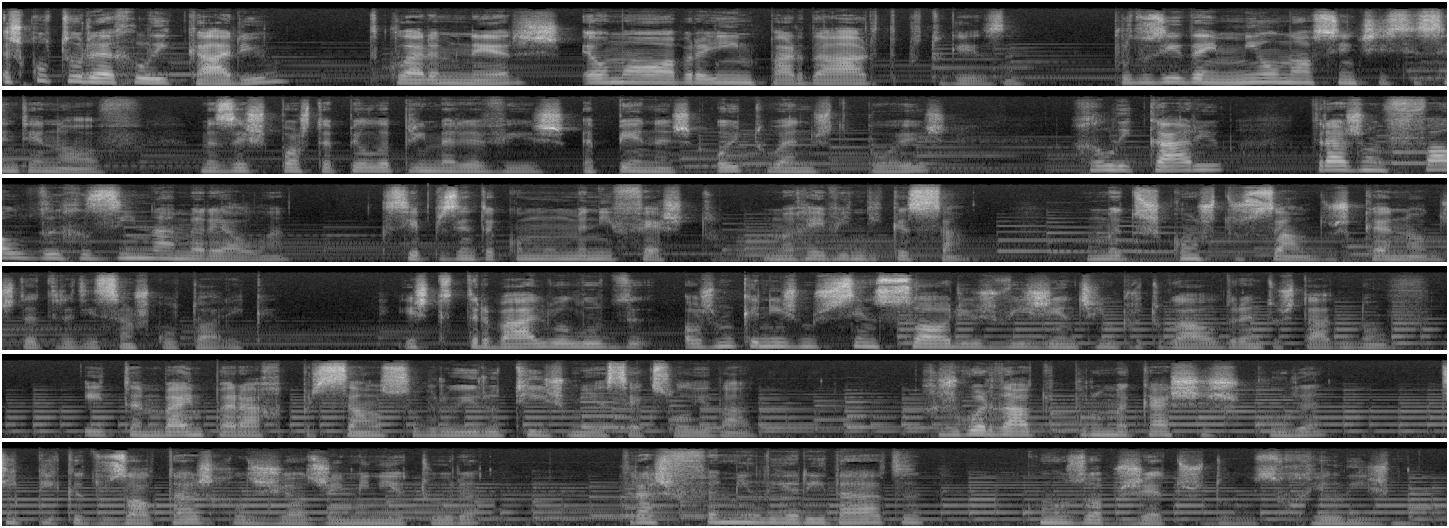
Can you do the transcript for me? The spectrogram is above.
A escultura Relicário, de Clara Meneres, é uma obra ímpar da arte portuguesa. Produzida em 1969, mas exposta pela primeira vez apenas oito anos depois, Relicário traz um falo de resina amarela que se apresenta como um manifesto, uma reivindicação, uma desconstrução dos cânones da tradição escultórica. Este trabalho alude aos mecanismos sensórios vigentes em Portugal durante o Estado Novo e também para a repressão sobre o erotismo e a sexualidade. Resguardado por uma caixa escura, típica dos altares religiosos em miniatura, traz familiaridade com os objetos do surrealismo.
